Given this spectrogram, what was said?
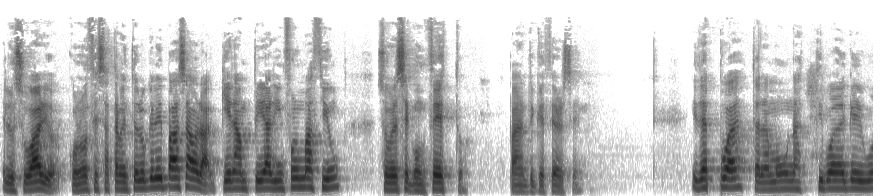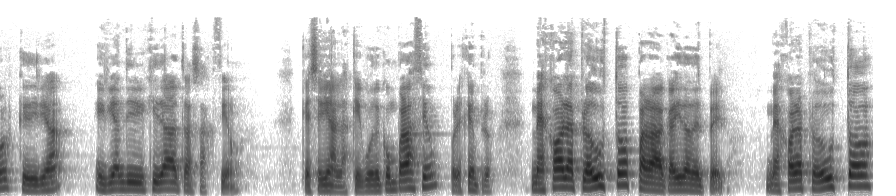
el usuario conoce exactamente lo que le pasa, ahora quiere ampliar información sobre ese concepto para enriquecerse. Y después tenemos unos tipos de keywords que diría, irían dirigidas a la transacción, que serían las keywords de comparación, por ejemplo, mejores productos para la caída del pelo, mejores productos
